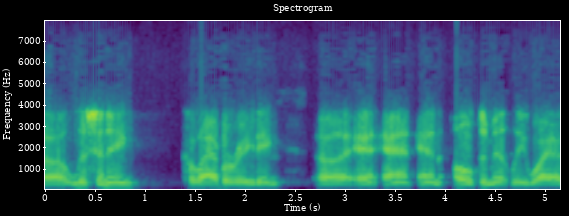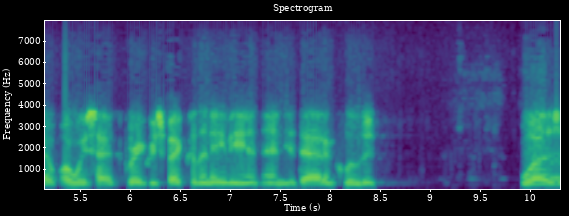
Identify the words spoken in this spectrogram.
uh, listening, collaborating, uh, and, and ultimately why I always had great respect for the Navy and, and your dad included was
